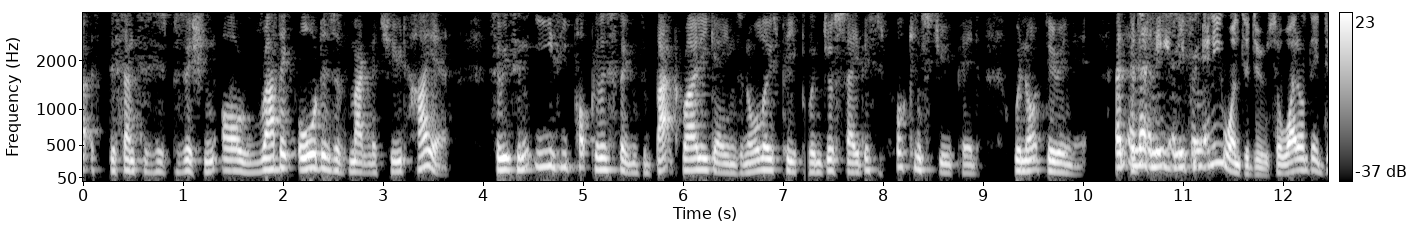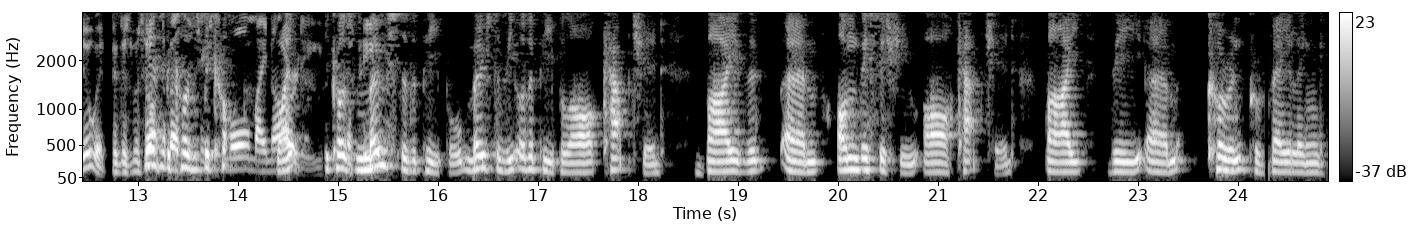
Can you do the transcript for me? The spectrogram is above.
DeSantis' position are radic orders of magnitude higher. So it's an easy populist thing to back Riley Gaines and all those people and just say this is fucking stupid. We're not doing it. And and, that's and, easy and for you, anyone to do. So why don't they do it? Because we're yeah, talking about because a because small right because of most of the people, most of the other people are captured by the um, on this issue are captured by the um, current prevailing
